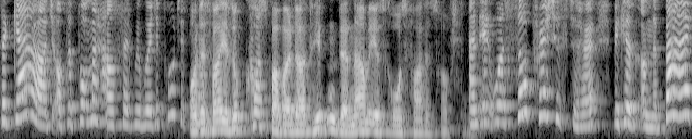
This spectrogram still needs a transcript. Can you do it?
the garage of the former house that we were deported from. Und es war ihr so kostbar, weil dort hinten der Name ihres Großvaters draufstand. and it was so precious to her because on the back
